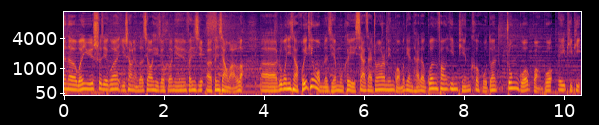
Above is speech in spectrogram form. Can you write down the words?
天的文娱世界观以上两则消息就和您分析呃分享完了。呃，如果你想回听我们的节目，可以下载中央人民广播电台的官方音频客户端中国广播 APP。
